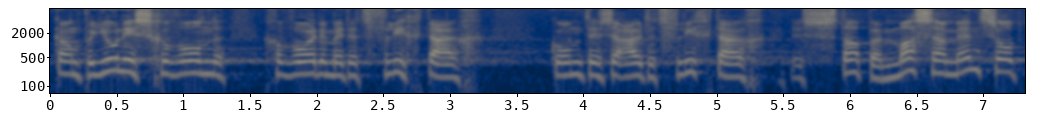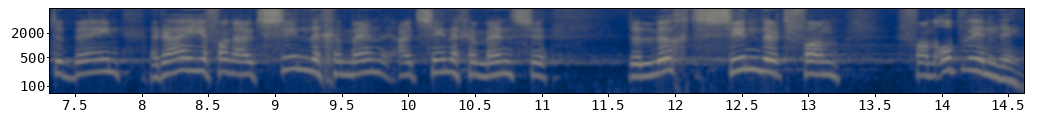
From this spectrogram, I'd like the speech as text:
kampioen is gewonnen, geworden met het vliegtuig komt en ze uit het vliegtuig stappen. Massa mensen op de been, rijen van uitzinnige, men, uitzinnige mensen. De lucht zindert van, van opwinding.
